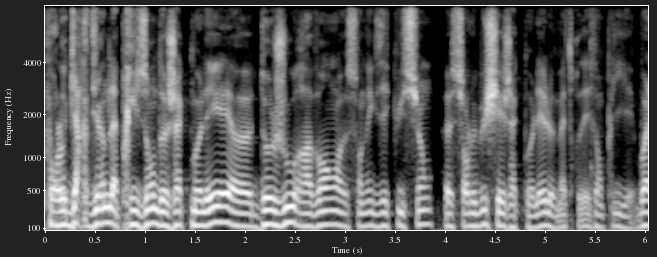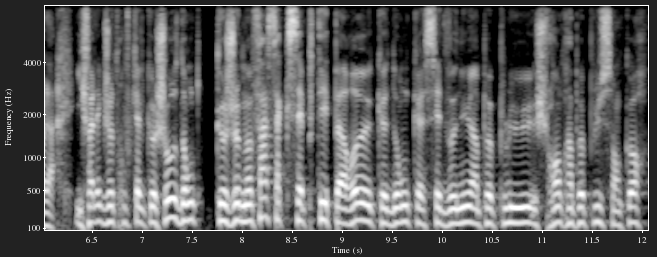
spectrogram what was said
pour le gardien de la prison de Jacques Mollet, euh, deux jours avant euh, son exécution sur le bûcher. Jacques Mollet, le maître des Templiers. Voilà, il fallait que je trouve quelque chose, donc que je me fasse accepter par eux, que donc c'est devenu un peu plus, je rentre un peu plus encore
